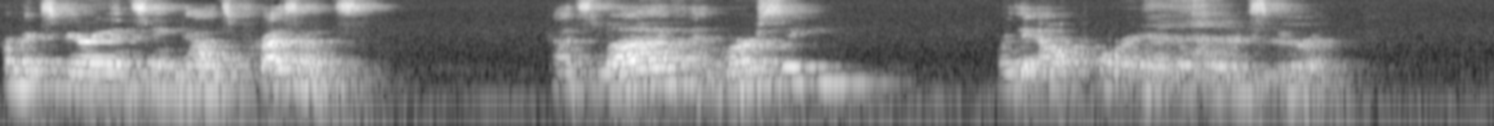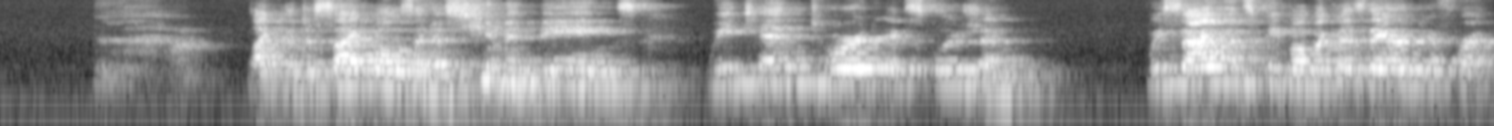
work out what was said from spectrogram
from experiencing God's presence God's love and mercy, or the outpouring of the Holy Spirit. Like the disciples and as human beings, we tend toward exclusion. We silence people because they are different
